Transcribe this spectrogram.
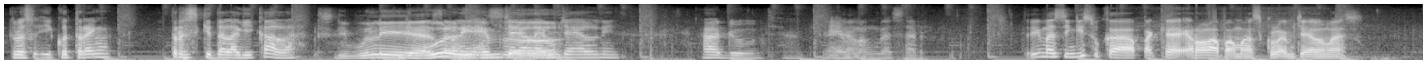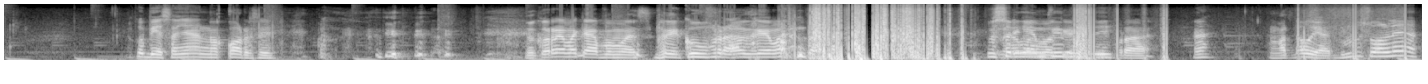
Terus ikut rank terus kita lagi kalah. Terus dibully ya. Dibully sama MCL musuh. MCL nih. Aduh, emang dasar. Tapi Mas Singgi suka pakai roll apa Mas kalau MCL Mas? Aku biasanya ngekor sih. Ngekornya pakai apa Mas? Pakai kufra. Oke mantap. Terus sering MVP sih. Cupra? Hah? Nggak tahu ya. Dulu soalnya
